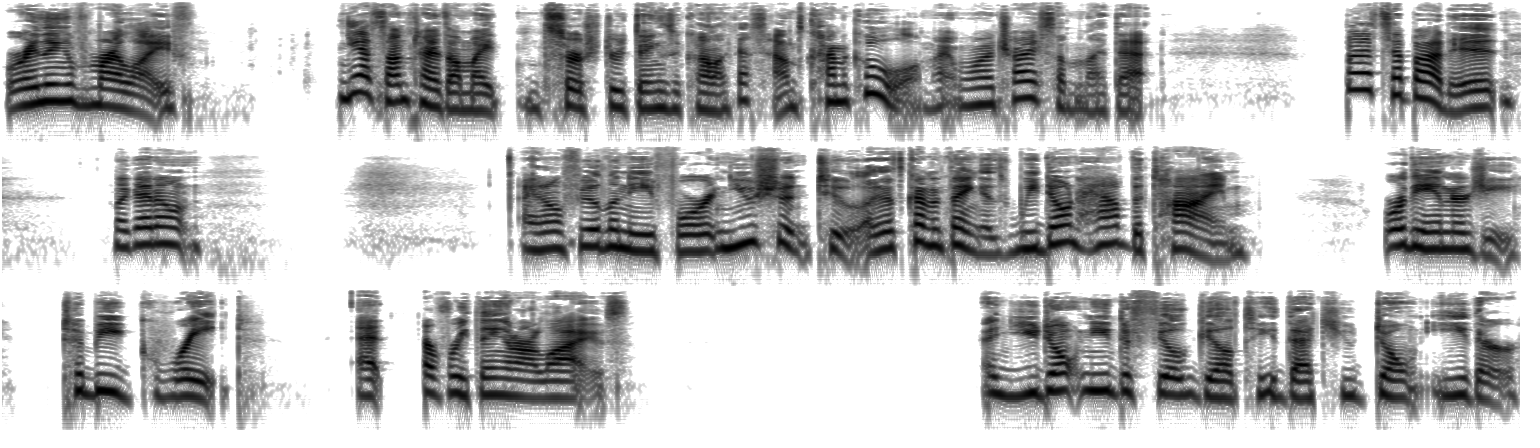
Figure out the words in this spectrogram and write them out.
or anything for my life. Yeah, sometimes I might search through things and kind of like, that sounds kind of cool. I might want to try something like that. But that's about it. Like, I don't I don't feel the need for it, and you shouldn't too. Like that's kind of thing is we don't have the time or the energy to be great at everything in our lives. And you don't need to feel guilty that you don't either.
